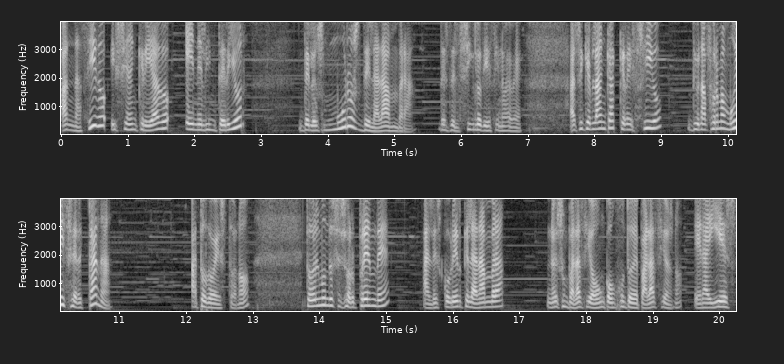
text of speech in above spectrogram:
han nacido y se han criado en el interior de los muros de la Alhambra desde el siglo XIX. Así que Blanca creció de una forma muy cercana a todo esto, ¿no? Todo el mundo se sorprende al descubrir que la Alhambra no es un palacio o un conjunto de palacios, ¿no? Era y es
